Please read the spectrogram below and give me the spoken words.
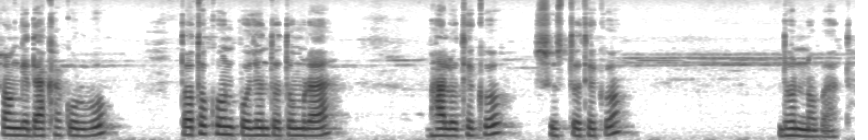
সঙ্গে দেখা করব। ততক্ষণ পর্যন্ত তোমরা ভালো থেকো, সুস্থ থেকো। ধন্যবাদ।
